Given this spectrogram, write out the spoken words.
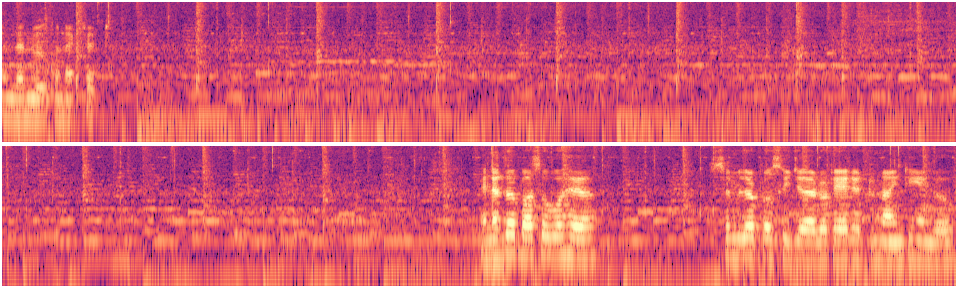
and then we'll connect it another bus over here. Similar procedure rotate it to 90 angle.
